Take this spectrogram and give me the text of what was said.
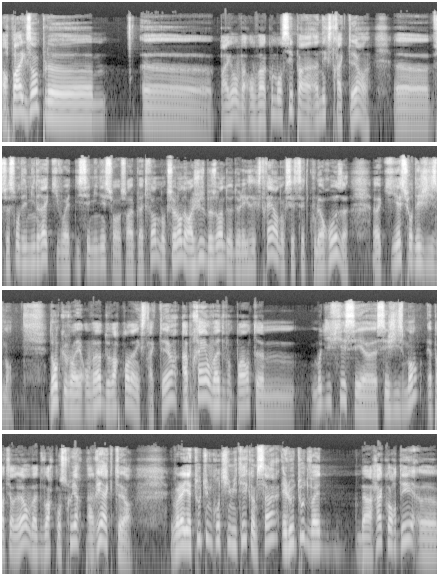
Alors par exemple, euh, euh, par exemple, on va, commencer par un, extracteur. Euh, ce sont des minerais qui vont être disséminés sur, sur la plateforme. Donc cela, on aura juste besoin de, les extraire. Donc c'est cette couleur rose euh, qui est sur des gisements. Donc on va, devoir prendre un extracteur. Après, on va par modifier ces, ces gisements. Et à partir de là, on va devoir construire un réacteur. Voilà, il y a toute une continuité comme ça. Et le tout va être bah, raccordé euh,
